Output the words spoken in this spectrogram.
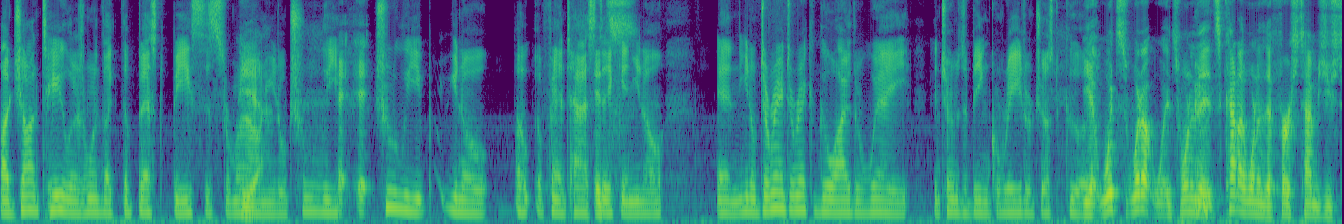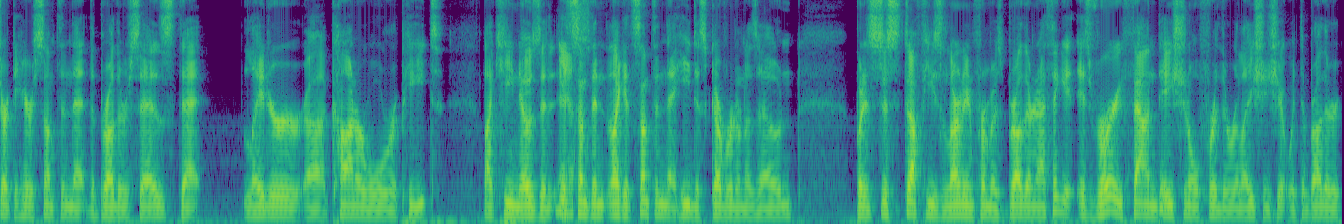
uh, John Taylor is one of like the best bassists around. Yeah. You know, truly, it- truly, you know, a, a fantastic, and you know, and you know, Duran Duran could go either way in terms of being great or just good. Yeah, what's what? It's one of the. It's kind of one of the first times you start to hear something that the brother says that later uh, Connor will repeat. Like he knows it. It's Yes. something like it's something that he discovered on his own, but it's just stuff he's learning from his brother, and I think it, it's very foundational for the relationship with the brother,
